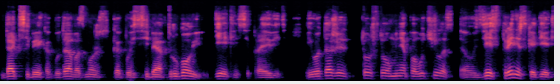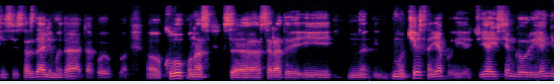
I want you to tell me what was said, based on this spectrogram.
дать себе как бы, да, возможность как бы себя в другой деятельности проявить. И вот даже то, что у меня получилось э, здесь в тренерской деятельности, создали мы, да, такой э, клуб у нас в Саратове, и, ну, честно, я, я и всем говорю, я ни,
